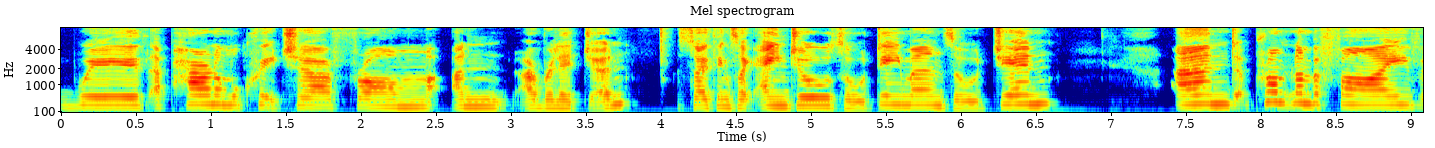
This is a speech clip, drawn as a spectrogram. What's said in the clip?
with a paranormal creature from an, a religion. So things like angels or demons or jinn. And prompt number five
